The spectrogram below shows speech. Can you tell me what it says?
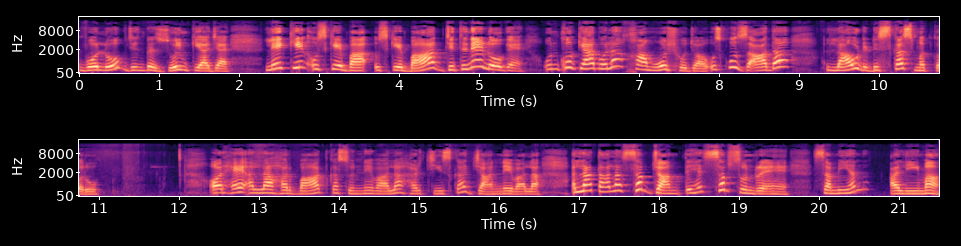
وہ لوگ جن پہ ظلم کیا جائے۔ لیکن اس کے بعد اس کے بعد جتنے لوگ ہیں، ان کو کیا بولا؟ خاموش ہو جاؤ، اس کو زیادہ لاؤڈ ڈسکس مت کرو۔ اور ہے اللہ ہر بات کا سننے والا، ہر چیز کا جاننے والا۔ اللہ تعالیٰ سب جانتے ہیں، سب سن رہے ہیں۔ سمین علیمہ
